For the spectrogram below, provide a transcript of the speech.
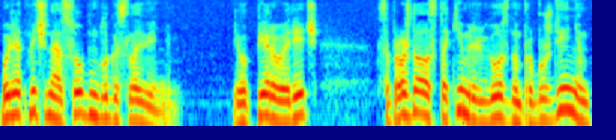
были отмечены особым благословением. Его первая речь сопровождалась таким религиозным пробуждением,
